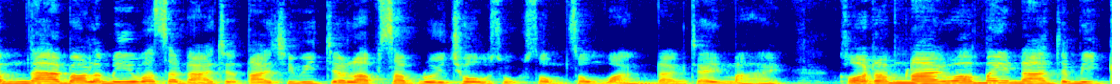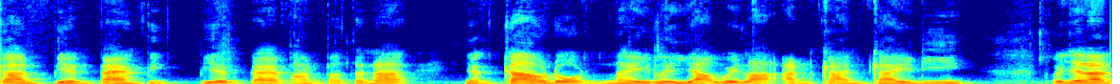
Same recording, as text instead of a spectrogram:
อำนาจบารมีวาสนาชะตาชีวิตจะรับทรัพย์รวยโชคสุขสมสมหวังดังใจหมาย ขอทำนายว่าไม่นานจะมีการเปลี่ยนแปลงพลิกเปลี่ยนแปลผันพัฒนาอย่างก้าวโดดในระยะเวลาอันการใกล้นี้ เพราะฉะนั้น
